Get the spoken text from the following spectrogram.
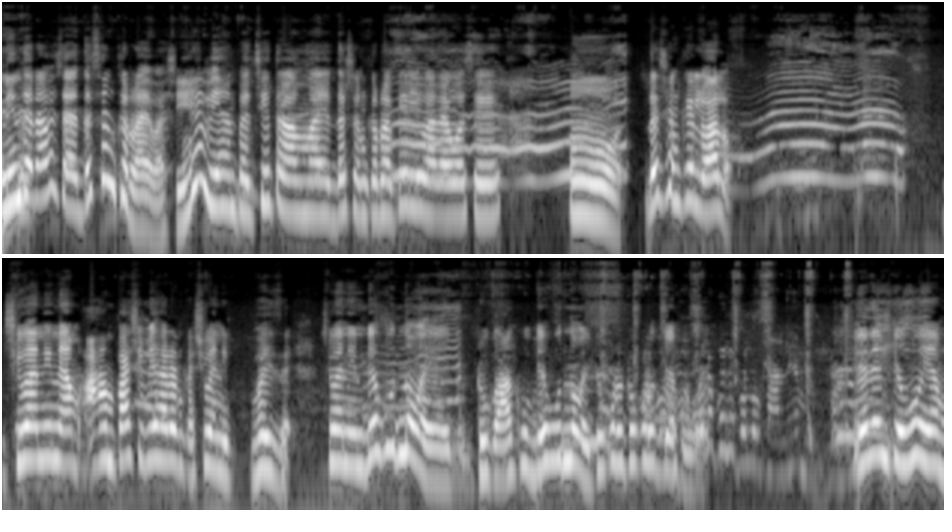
નિંદર આવે છે દર્શન કરવા આવ્યા છે હે, વિહાનભાઈ સીતારામમાં દર્શન કરવા પહેલી વાર આવ્યો છે. દર્શન કરી લો, હાલો. શિવાની ને આમ આમ પાછી બેહારો ને શિવાની વહી જાય. શિવાની ને બેહું જ ન હોય ટૂંક આખું બેહું જ ન હોય ટુકડું ટુકડું જ બેહું હોય. એને એમ કે હું એમ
